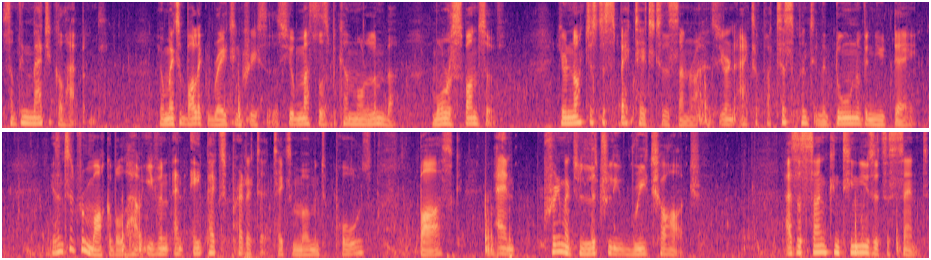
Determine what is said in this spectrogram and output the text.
something magical happens. Your metabolic rate increases, your muscles become more limber, more responsive. You're not just a spectator to the sunrise, you're an active participant in the dawn of a new day. Isn't it remarkable how even an apex predator takes a moment to pause, bask, and pretty much literally recharge? As the sun continues its ascent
